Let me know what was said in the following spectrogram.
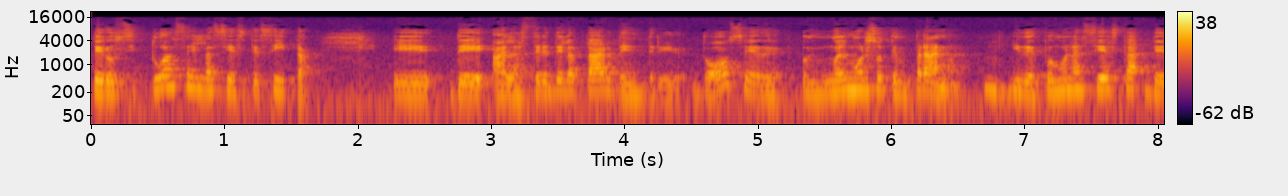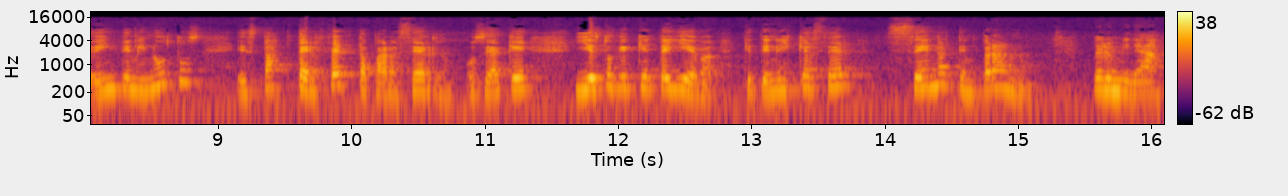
Pero si tú haces la siestecita eh, de a las 3 de la tarde entre 12, de- en un almuerzo temprano y después una siesta de 20 minutos, estás perfecta para hacerlo. O sea que, ¿y esto qué, qué te lleva? Que tenés que hacer cena temprano. Pero mira,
